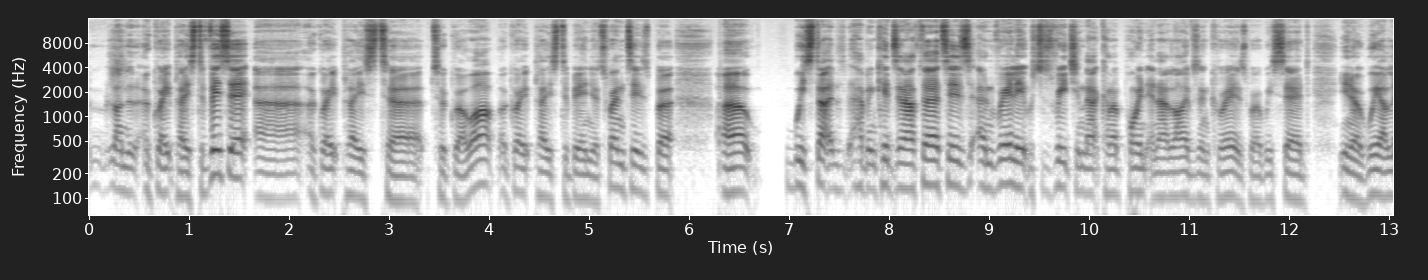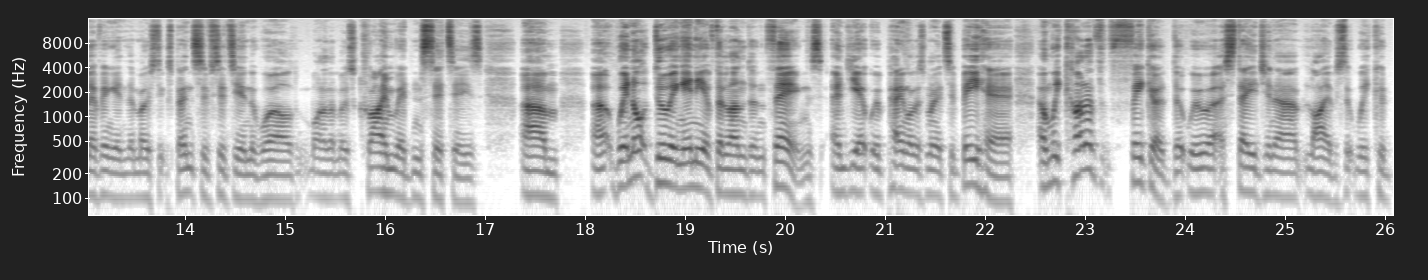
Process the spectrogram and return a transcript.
London a great place to visit, uh, a great place to to grow up, a great place to be in your twenties, but uh, we started having kids in our 30s and really it was just reaching that kind of point in our lives and careers where we said you know we are living in the most expensive city in the world one of the most crime ridden cities. Um, uh, we're not doing any of the london things and yet we're paying all this money to be here. And we kind of figured that we were at a stage in our lives that we could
